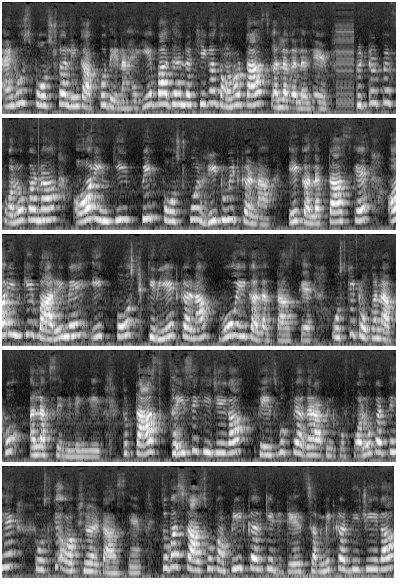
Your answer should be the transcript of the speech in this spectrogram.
एंड उस पोस्ट का लिंक आपको देना है। ये बात ध्यान रखिएगा, दोनों टास्क अलग अलग है। ट्विटर पे फॉलो करना, और इनकी पिन पोस्ट को रीट्वीट करना एक अलग टास्क है, और इनके बारे में एक पोस्ट क्रिएट करना वो एक अलग टास्क है। उसके टोकन आपको अलग से मिलेंगे। तो टास्क सही से कीजिएगा कीजिएगा फेसबुक पे अगर आप इनको फॉलो करते हैं तो उसके ऑप्शनल टास्क हैं। तो बस टास्क को कंप्लीट करके डिटेल सबमिट कर दीजिएगा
